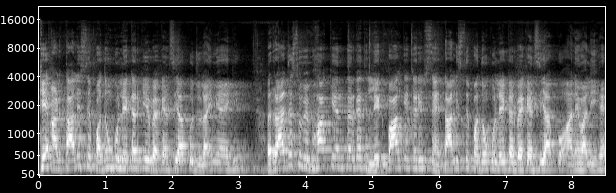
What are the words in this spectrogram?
के 48 से पदों को लेकर के वैकेंसी आपको जुलाई में आएगी। राजस्व विभाग के अंतर्गत लेखपाल के करीब सैंतालीस से पदों को लेकर वैकेंसी आपको आने वाली है।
